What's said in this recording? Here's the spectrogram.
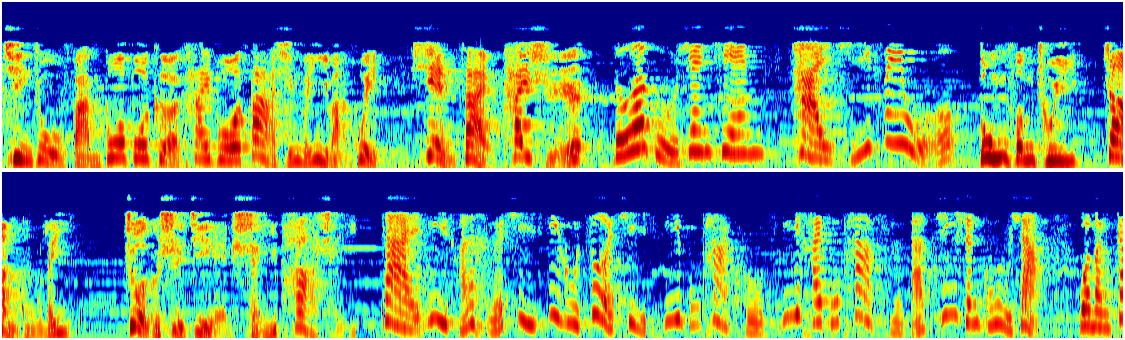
庆祝反播播客开播大型文艺晚会现在开始。锣鼓喧天，彩旗飞舞，东风吹，战鼓擂，这个世界谁怕谁？在一团和气、一鼓作气、一不怕苦、一还不怕死的精神鼓舞下，我们高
